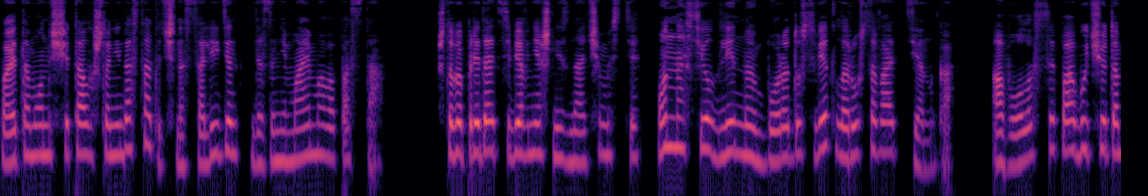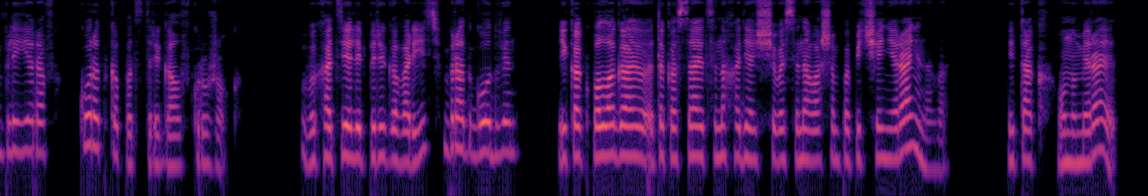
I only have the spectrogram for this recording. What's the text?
поэтому он считал, что недостаточно солиден для занимаемого поста. Чтобы придать себе внешней значимости, он носил длинную бороду светло-русого оттенка, а волосы, по обычаю тамплиеров, коротко подстригал в кружок. Вы хотели переговорить, брат Годвин? И, как полагаю, это касается находящегося на вашем попечении раненого? Итак, он умирает?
